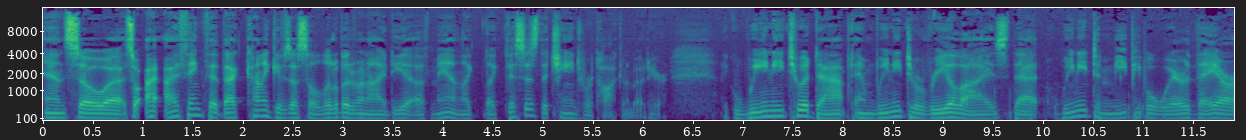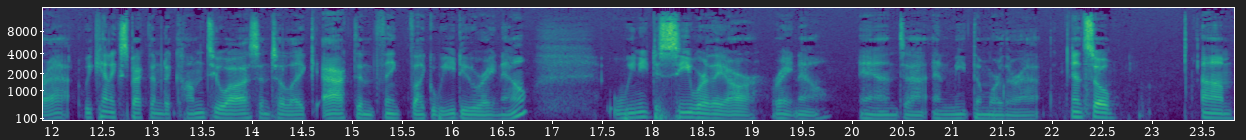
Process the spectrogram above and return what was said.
And so uh, so I, I think that that kind of gives us a little bit of an idea of man like like this is the change we're talking about here. Like we need to adapt and we need to realize that we need to meet people where they are at. We can't expect them to come to us and to like act and think like we do right now. We need to see where they are right now and uh, and meet them where they're at. And so um,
